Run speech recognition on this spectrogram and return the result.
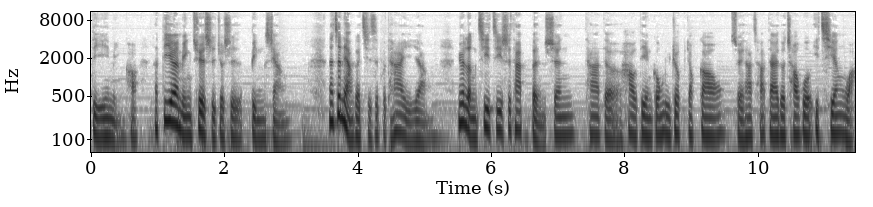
第一名，哈。那第二名确实就是冰箱，那这两个其实不太一样。因为冷气机是它本身它的耗电功率就比较高，所以它超大家都超过一千瓦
